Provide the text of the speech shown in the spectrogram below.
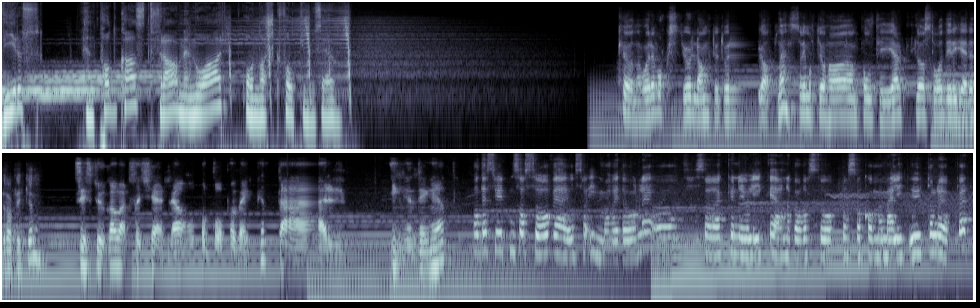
Virus. En podkast fra Memoar og Norsk Folkemuseum. Køene våre vokste jo langt utover gatene, så vi måtte jo ha politihjelp til å stå og dirigere trafikken. Siste uka har vært så kjedelig å holde på å gå på veggen. Det er ingenting igjen. Og dessuten så sover jeg jo så innmari dårlig, og så jeg kunne jo like gjerne bare stå opp og så komme meg litt ut og løpe.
